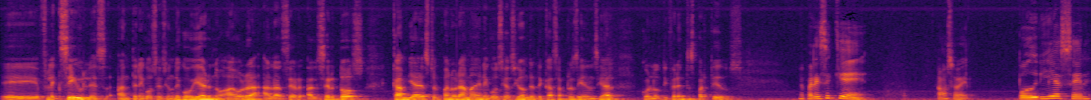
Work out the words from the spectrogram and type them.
eh, flexibles ante negociación de gobierno. Ahora, al, hacer, al ser dos, ¿cambia esto el panorama de negociación desde Casa Presidencial con los diferentes partidos? Me parece que, vamos a ver, podría ser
